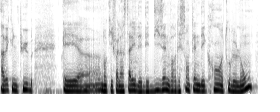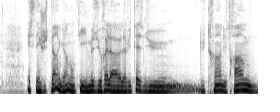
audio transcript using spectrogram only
avec une pub. Et euh, donc, il fallait installer des, dizaines, voire des centaines d'écrans tout le long. Et c'était juste dingue. Hein. Donc, il mesurait la, vitesse du, train, du tram,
